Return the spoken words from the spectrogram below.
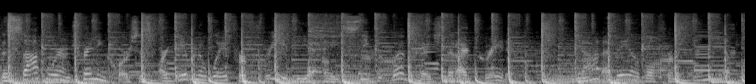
the software and training courses are given away for free via a secret webpage that I've created, not available from any of my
